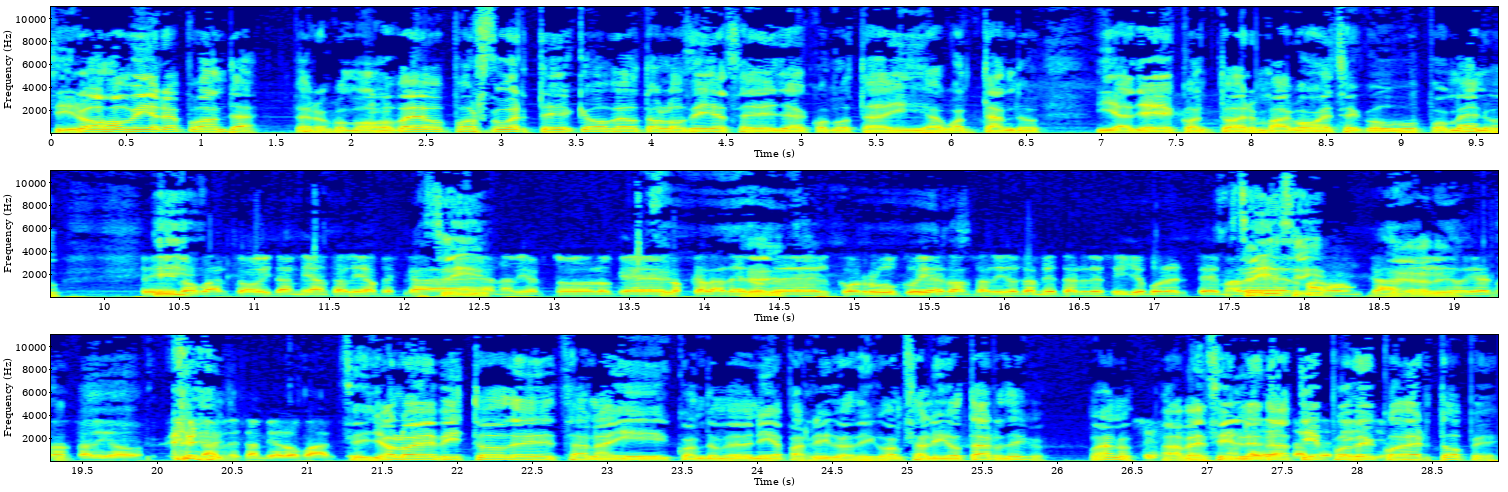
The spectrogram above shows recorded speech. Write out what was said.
si no os viera, pues anda. Pero como os veo, por suerte, que os veo todos los días, ella como está ahí aguantando. Y ayer con todo el vagón ese que hubo, por menos. Sí, los barcos hoy también han salido a pescar, han abierto lo que es los caladeros del Corruco y eso han salido también tardecillo por el tema del vagón que y eso han salido tarde también los barcos. Sí, yo lo he visto, de, están ahí cuando me venía para arriba, digo, han salido tarde, bueno, a ver si le da tiempo de coger tope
